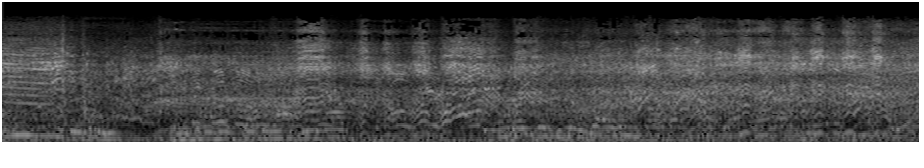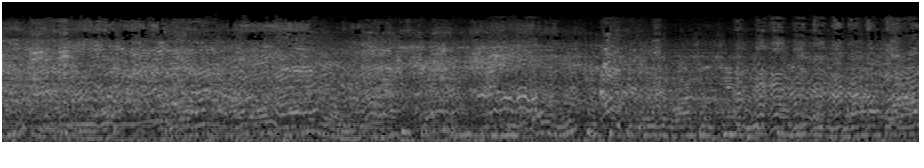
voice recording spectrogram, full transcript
Christian. And his time is running down in this heat. Yeah, Rick over the center section, I do believe, in that white, and yellow. You just think you look through Rick as he's coming on the center section, that kind of tiptoeing around, up over the center, making it look easy, making that better.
